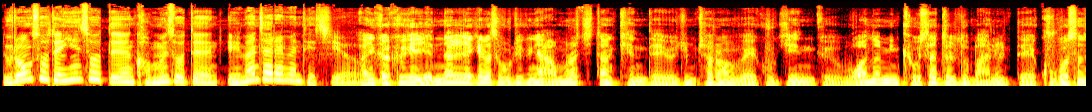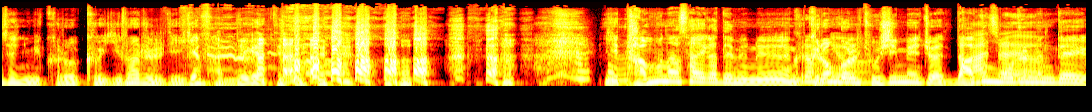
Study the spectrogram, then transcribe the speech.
누렁소든 흰 소든 검은 소든 일만 잘하면 되지요. 아니, 그러니까 그게 옛날 얘기라서 우리 그냥 아무렇지도 않겠는데 요즘처럼 외국인 그 원어민 교사들도 많을 때 국어 선생님이 그, 그 일화를 얘기하면 안 되겠네. 이게 다문화 사회가 되면은 그런 그럼요. 걸 조심해 줘야 나도 맞아요. 모르는데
